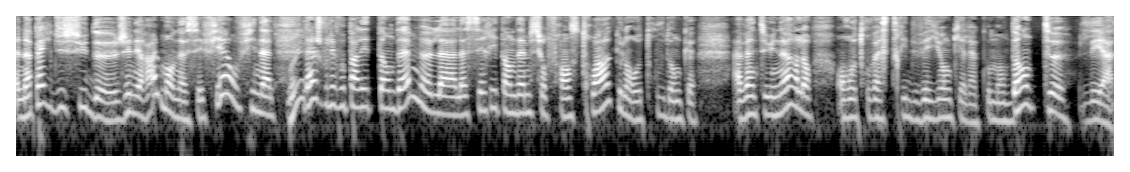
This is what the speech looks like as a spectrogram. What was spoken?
un appel du Sud général, mais on est assez fiers au final. Là, je voulais vous parler de Tandem, la, la série Tandem sur France 3, que l'on retrouve donc à 21h. Alors, on retrouve Astrid Veillon, qui est la commandante, Léa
